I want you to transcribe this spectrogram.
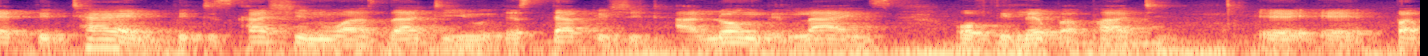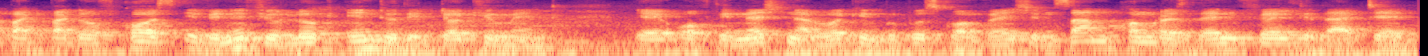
at the time, the discussion was that you establish it along the lines of the Labour Party. Uh, uh, but, but, but of course, even if you look into the document, uh, of the National Working People's Convention. Some comrades then felt that uh,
